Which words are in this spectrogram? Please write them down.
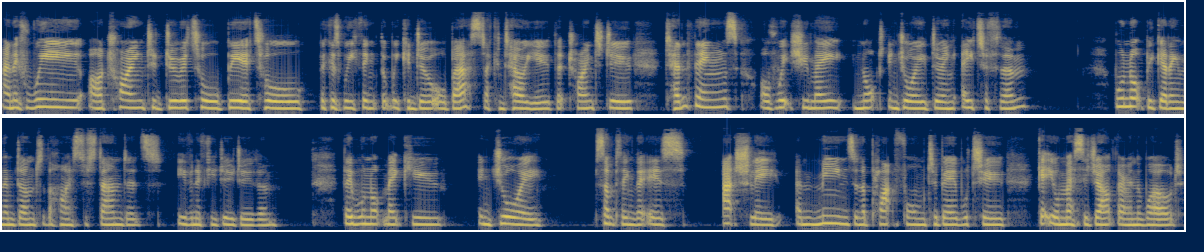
And if we are trying to do it all, be it all, because we think that we can do it all best, I can tell you that trying to do 10 things, of which you may not enjoy doing eight of them, will not be getting them done to the highest of standards, even if you do do them. They will not make you enjoy something that is actually a means and a platform to be able to get your message out there in the world.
